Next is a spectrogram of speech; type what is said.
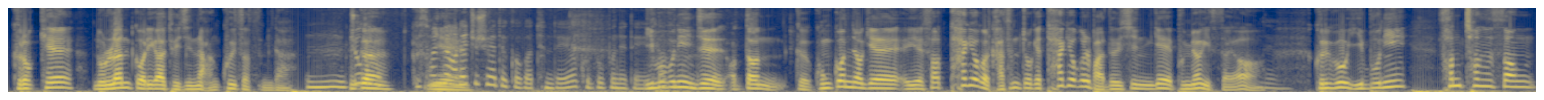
그렇게 논란거리가 되지는 않고 있었습니다. 음, 좀 그러니까 그 설명을 예. 해주셔야 될 것 같은데요. 그 부분에 대해서. 이 부분이 이제 어떤 그 공권력에 의해서 타격을 가슴 쪽에 타격을 받으신 게 분명히 있어요. 네. 그리고 이분이 선천성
